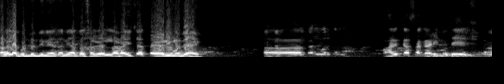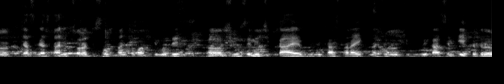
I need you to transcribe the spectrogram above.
चांगल्या पद्धतीने आहेत आणि आता सगळे लढाईच्या तयारीमध्ये आहेत. अं, महाविकास आघाडीमध्ये या सगळ्या स्थानिक स्वराज्य संस्थांच्या बाबतीमध्ये शिवसेनेची काय भूमिका असणार आहे? एकनाथ शिंदेची भूमिका असेल की एकत्र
